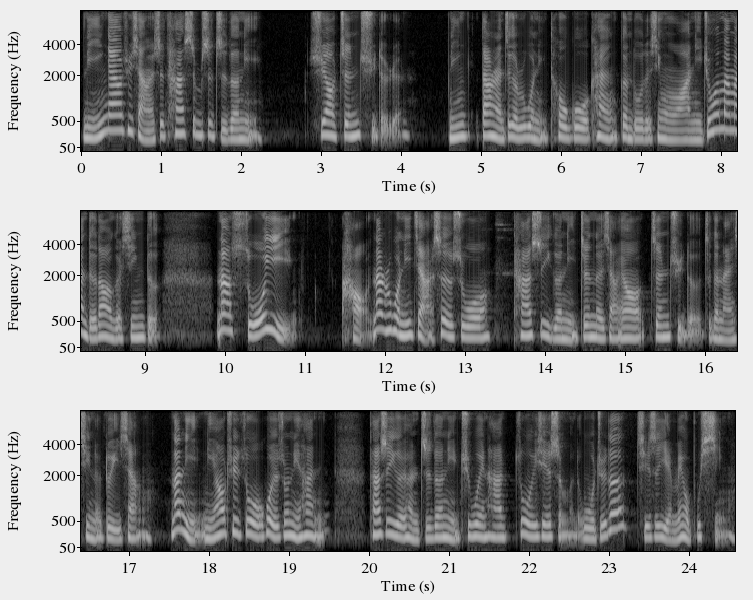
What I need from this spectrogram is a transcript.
你应该要去想的是，他是不是值得你需要争取的人？你当然，这个如果你透过看更多的新闻啊，你就会慢慢得到一个心得。那所以，好，那如果你假设说他是一个你真的想要争取的这个男性的对象，那你你要去做，或者说你看他是一个很值得你去为他做一些什么的，我觉得其实也没有不行。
